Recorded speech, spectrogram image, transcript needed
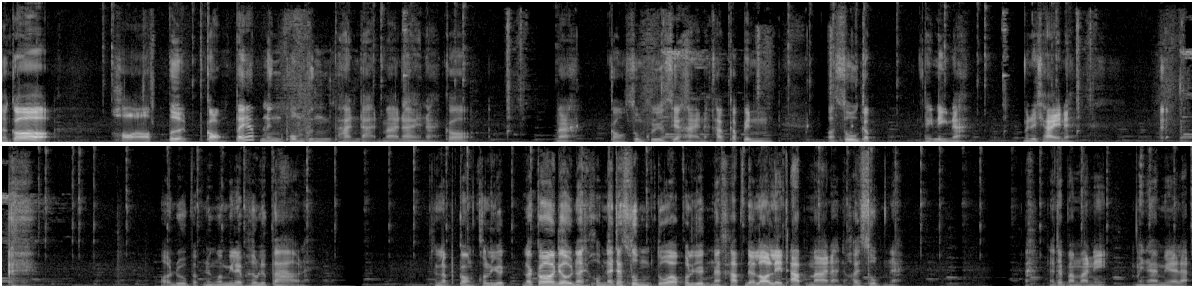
แล้วก็ขอเปิดกล่องแป๊บหนึ่งผมเพิ่งผ่านด่านมาได้นะ ก็มากล่องสุ่มกลยุเสียหายนะครับ ก็เป็นต่อสู้กับเทคนิคนะ ไม่ได้ใช้นะขอดูแป๊บนึงว่ามีอะไรเพิ่มหรือเปล่านะสำหรับกล่องกลยุทธ์แล้วก็เดี๋ยวนะผมน่าจะสุ่มตัวกลยุทธ์นะครับเดี๋ยวรอเลดอัพมานะเดี๋ยวค่อยสุ่มนะน่าจะประมาณนี้ไม่น่ามีอะไรละ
